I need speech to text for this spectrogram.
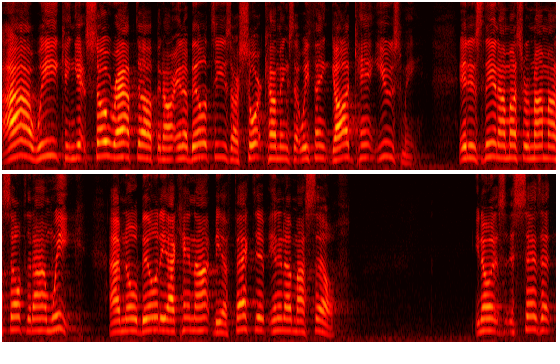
I, we can get so wrapped up in our inabilities, our shortcomings, that we think God can't use me. It is then I must remind myself that I'm weak. I have no ability. I cannot be effective in and of myself. You know, it, it says that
